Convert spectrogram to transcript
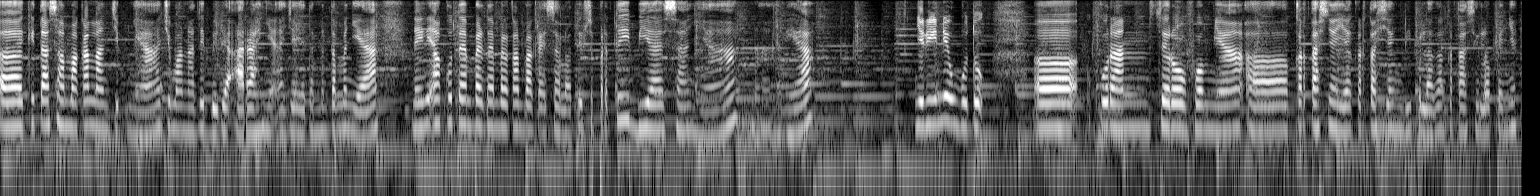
uh, kita samakan lancipnya. Cuma nanti beda arahnya aja ya teman-teman ya. Nah ini aku tempel-tempelkan pakai selotip seperti biasanya. Nah ini ya jadi ini untuk uh, ukuran styrofoamnya uh, kertasnya ya kertas yang di belakang kertas silopennya.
